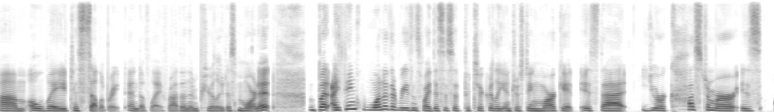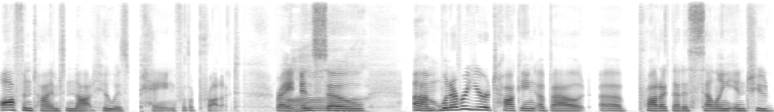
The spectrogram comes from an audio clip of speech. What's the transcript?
um, a way to celebrate end of life rather than purely just mourn it. But I think one of the reasons why this is a particularly interesting market is that your customer is oftentimes not who is paying for the product, right? Ah. And so. Um, whenever you're talking about a product that is selling into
